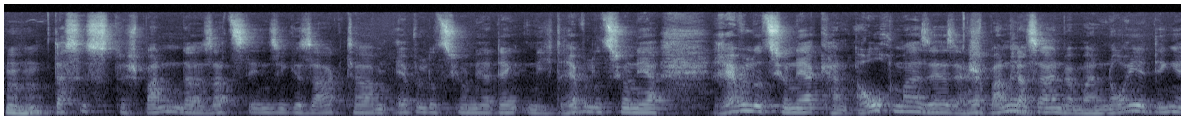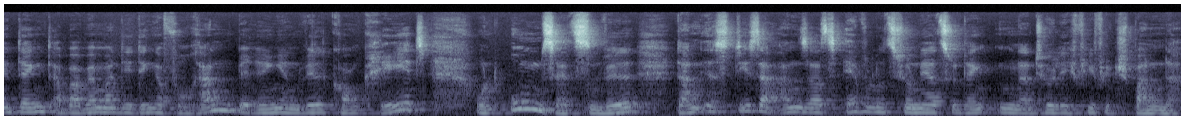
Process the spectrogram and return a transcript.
Mhm. Das ist ein spannender Satz, den Sie gesagt haben. Evolutionär denken, nicht revolutionär. Revolutionär kann auch mal sehr, sehr spannend ja, sein, wenn man neue Dinge denkt. Aber wenn man die Dinge voranbringen will, konkret und umsetzen will, dann ist dieser Ansatz, evolutionär zu denken, natürlich viel, viel spannender.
